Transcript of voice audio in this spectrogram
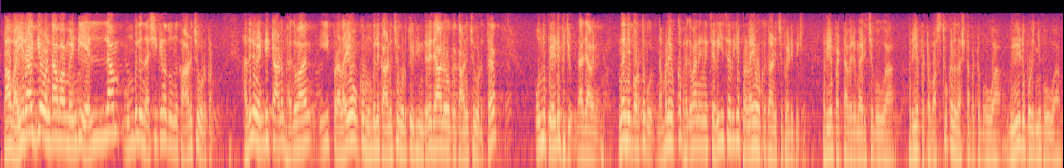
അപ്പൊ ആ വൈരാഗ്യം ഉണ്ടാവാൻ വേണ്ടി എല്ലാം മുമ്പിൽ നശിക്കണതൊന്ന് കാണിച്ചു കൊടുക്കണം. അതിനു വേണ്ടിയിട്ടാണ് ഭഗവാൻ ഈ പ്രളയമൊക്കെ മുമ്പിൽ കാണിച്ചു കൊടുത്തു ഒരു ഇന്ദ്രജാലമൊക്കെ കാണിച്ചു കൊടുത്ത് ഒന്ന് പേടിപ്പിച്ചു രാജാവിനെ. എന്നാ നീ പുറത്തു പോയി നമ്മളെയൊക്കെ ഭഗവാൻ അങ്ങനെ ചെറിയ ചെറിയ പ്രളയമൊക്കെ കാണിച്ച് പേടിപ്പിക്കും. പ്രിയപ്പെട്ടവർ മരിച്ചു പോവുക പ്രിയപ്പെട്ട വസ്തുക്കൾ നഷ്ടപ്പെട്ടു പോവുക വീട് പൊളിഞ്ഞു പോവുക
